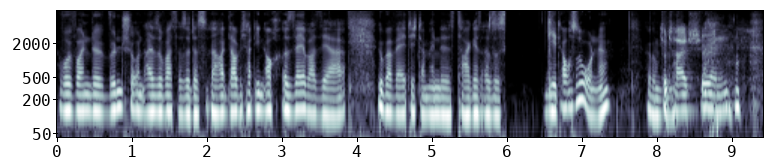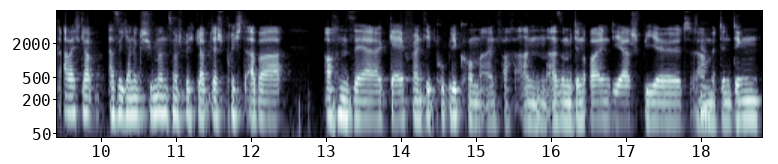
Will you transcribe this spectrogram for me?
wohlwollende Wünsche und all sowas. Also das, äh, glaube ich, hat ihn auch selber sehr überwältigt am Ende des Tages. Also es geht auch so, ne? Irgendwie. Total schön. aber ich glaube, also Yannick Schümann zum Beispiel, ich glaube, der spricht aber auch ein sehr gay-friendly Publikum einfach an. Also mit den Rollen, die er spielt, ja. äh, mit den Dingen,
